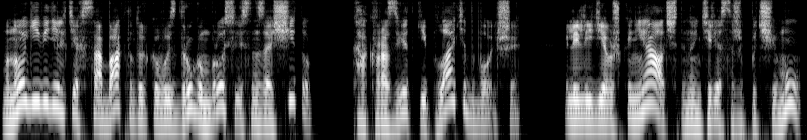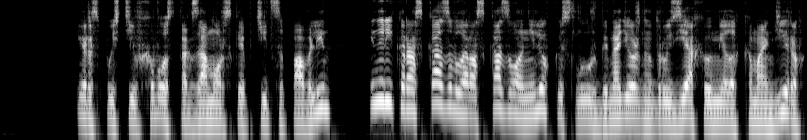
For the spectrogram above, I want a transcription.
Многие видели тех собак, но только вы с другом бросились на защиту? Как в разведке и платят больше? Лили девушка не алчная, но интересно же, почему? И распустив хвост, как заморская птица-павлин, Энрико рассказывал и рассказывал о нелегкой службе, надежных друзьях и умелых командиров,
